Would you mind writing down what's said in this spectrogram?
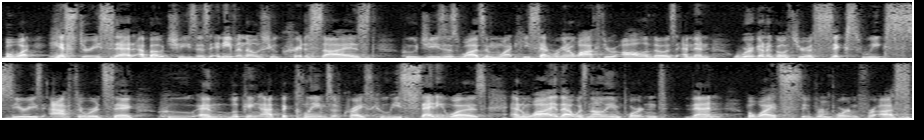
but what history said about Jesus, and even those who criticized who Jesus was and what he said. We're going to walk through all of those, and then we're going to go through a six week series afterwards saying who and looking at the claims of Christ, who he said he was, and why that was not only important then, but why it's super important for us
